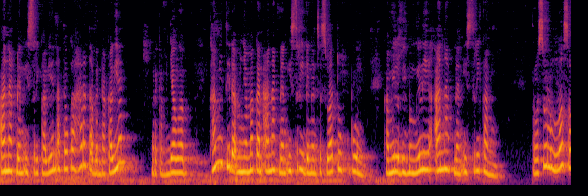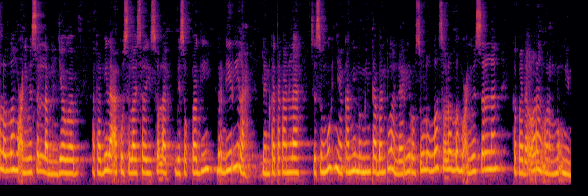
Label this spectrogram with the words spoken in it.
anak dan istri kalian ataukah harta benda kalian? Mereka menjawab, kami tidak menyamakan anak dan istri dengan sesuatu pun. Kami lebih memilih anak dan istri kami. Rasulullah Shallallahu Alaihi Wasallam menjawab, apabila aku selesai sholat besok pagi, berdirilah dan katakanlah, sesungguhnya kami meminta bantuan dari Rasulullah Wasallam kepada orang-orang mukmin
